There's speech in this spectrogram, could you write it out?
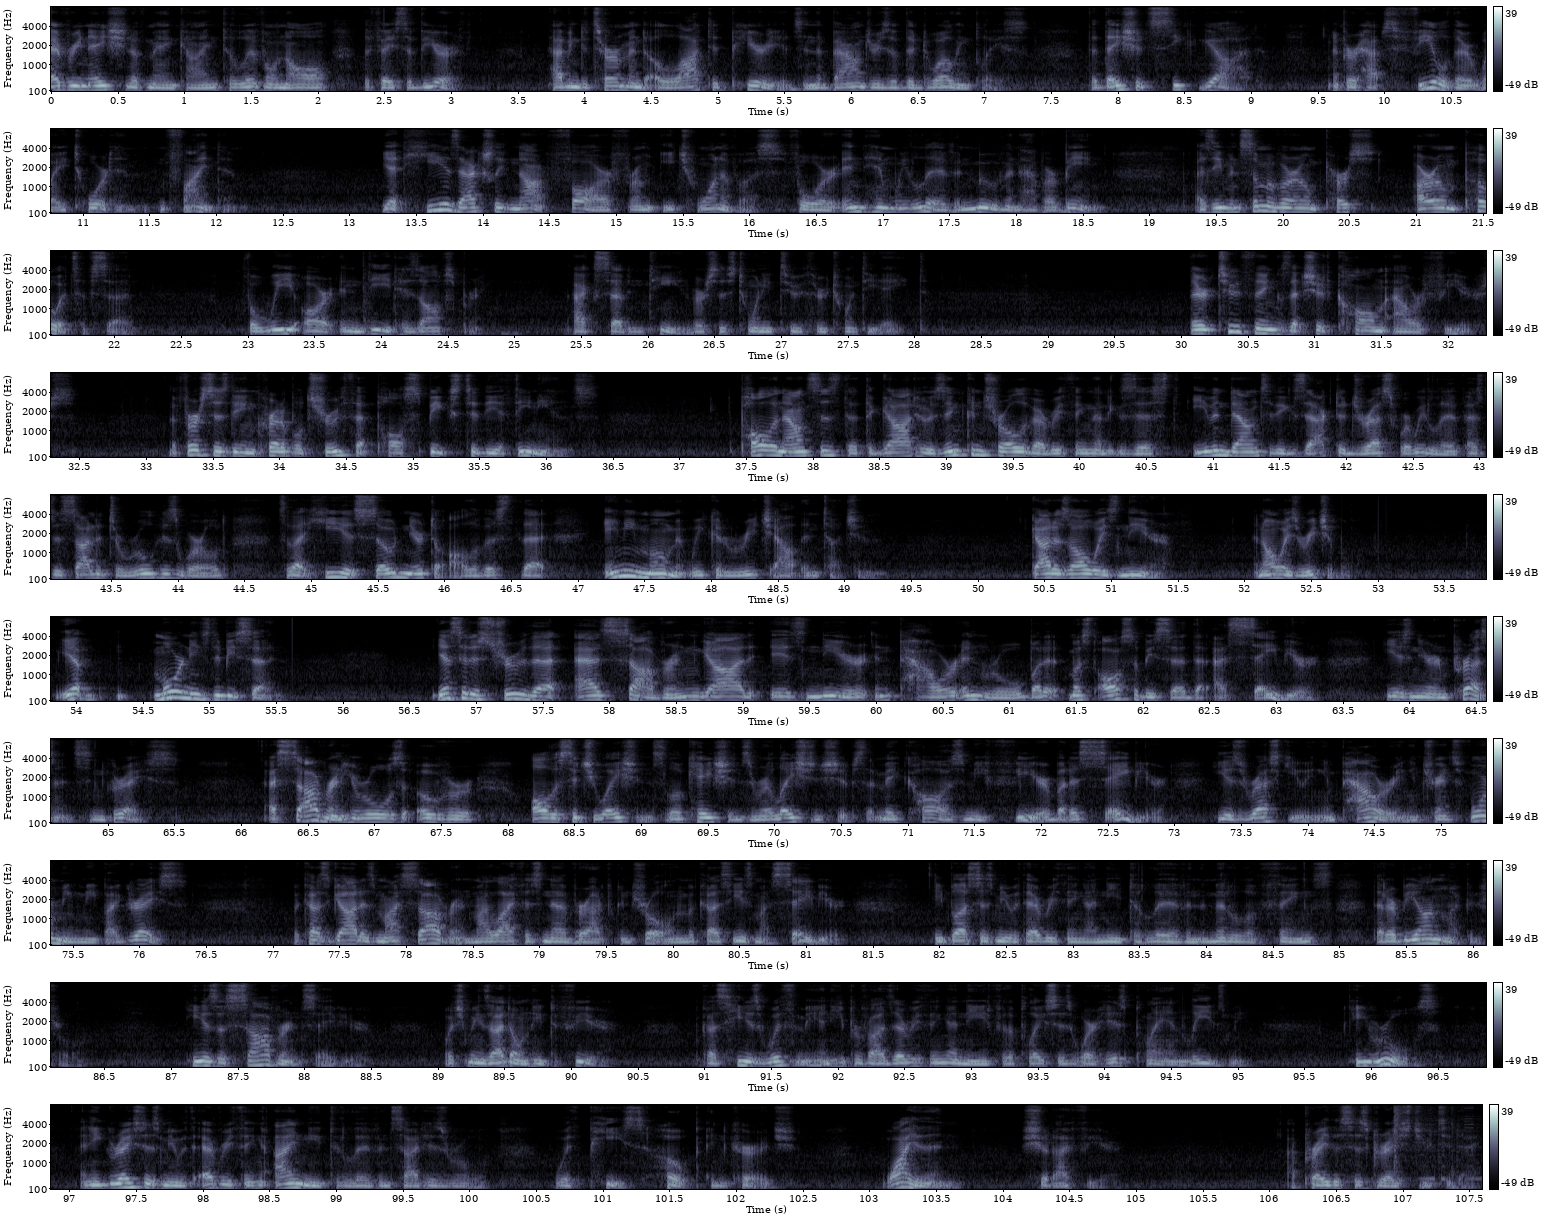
every nation of mankind to live on all the face of the earth, having determined allotted periods in the boundaries of their dwelling place, that they should seek God, and perhaps feel their way toward him and find him. Yet he is actually not far from each one of us, for in him we live and move and have our being, as even some of our own pers- our own poets have said, for we are indeed his offspring. Acts 17 verses 22 through 28. There are two things that should calm our fears. The first is the incredible truth that Paul speaks to the Athenians. Paul announces that the God who is in control of everything that exists, even down to the exact address where we live, has decided to rule his world so that he is so near to all of us that any moment we could reach out and touch him. God is always near and always reachable. Yet, more needs to be said. Yes, it is true that as sovereign, God is near in power and rule, but it must also be said that as Savior, He is near in presence and grace. As sovereign, He rules over all the situations, locations, and relationships that may cause me fear, but as Savior, He is rescuing, empowering, and transforming me by grace. Because God is my sovereign, my life is never out of control, and because He is my Savior, He blesses me with everything I need to live in the middle of things that are beyond my control. He is a sovereign Savior, which means I don't need to fear, because He is with me and He provides everything I need for the places where His plan leads me. He rules, and He graces me with everything I need to live inside His rule, with peace, hope, and courage. Why then should I fear? I pray this has graced you today.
